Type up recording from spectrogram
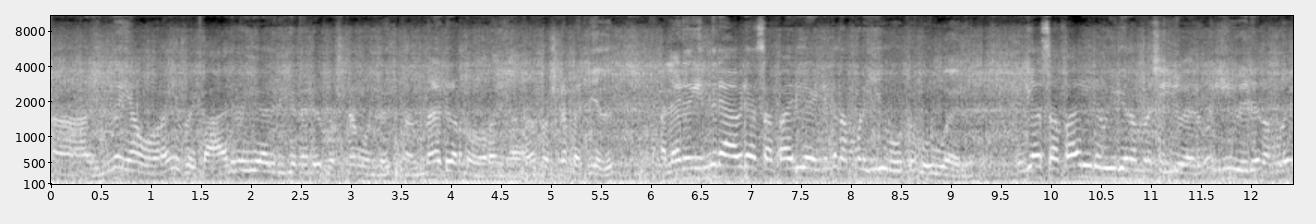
ആ, ഇന്ന് ഞാൻ ഉറങ്ങിപ്പോയി. കാൽ വയ്യാതിരിക്കുന്നതിന്റെ പ്രശ്നം കൊണ്ട് നന്നായിട്ട് കിടന്ന് ഉറങ്ങി അതാണ് പ്രശ്നം പറ്റിയത്. അല്ലാതെ ഇന്ന് രാവിലെ ആ സഫാരി കഴിഞ്ഞിട്ട് നമ്മൾ ഈ റൂട്ട് പോകുമായിരുന്നു. എങ്കിൽ ആ സഫാരിയുടെ വീഡിയോ നമ്മൾ ചെയ്യുമായിരുന്നു. ഈ വീഡിയോ നമ്മൾ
